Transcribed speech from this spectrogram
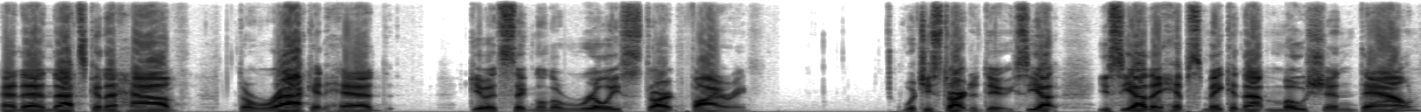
And then that's going to have the racket head give its signal to really start firing, which he's starting to do. You see how, you see how the hip's making that motion down?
